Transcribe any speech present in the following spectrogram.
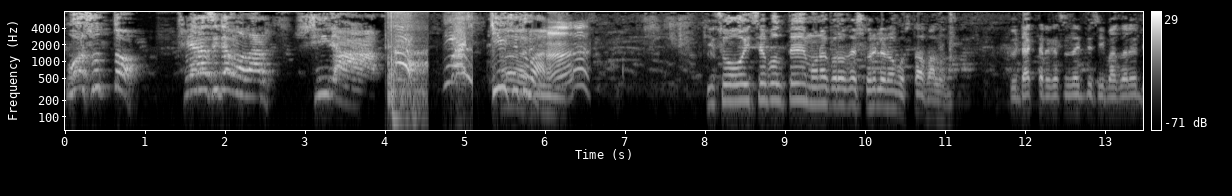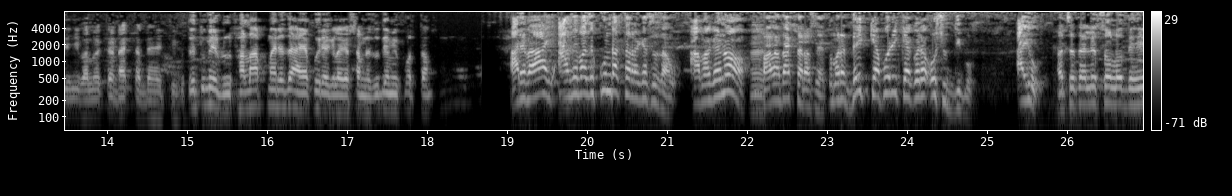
ওষুধ তো প্যারাসিটামল আর সিরাপ। কি হয়েছে তোমার? কিছু হইছে বলতে মনে করো যে শরীরের অবস্থা ভালো না। তুই ডাক্তারের কাছে যাইতেছি বাজারে দেখি ভালো একটা ডাক্তার দেখাইতি তো তুমি ফালাপ মারে যায় আয়া পইরা গেলে সামনে যদি আমি পড়তাম আরে ভাই আজে বাজে কোন ডাক্তারের কাছে যাও আমাকে ন ভালো ডাক্তার আছে তোমার দেখা পরীক্ষা করে ওষুধ দিব আয়ো আচ্ছা তাহলে চলো দেখি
